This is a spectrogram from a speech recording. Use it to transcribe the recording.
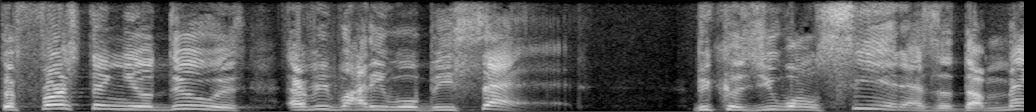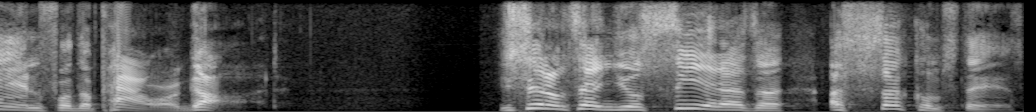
The first thing you'll do is everybody will be sad because you won't see it as a demand for the power of God. You see what I'm saying? You'll see it as a, a circumstance.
